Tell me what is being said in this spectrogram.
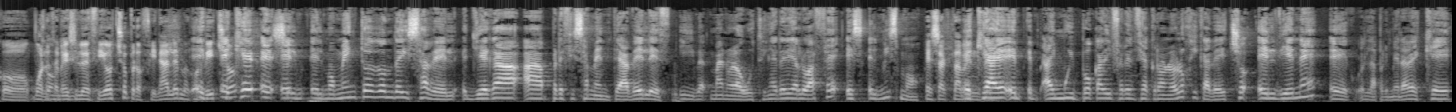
bueno, también siglo XVIII, pero finales, mejor dicho. Es que el, momento donde Isabel llega a precisamente a Vélez y Manuel Agustín Heredia lo hace es el mismo. Exactamente. Es que hay, hay muy poca diferencia cronológica. De hecho, él viene, eh, la primera vez que,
